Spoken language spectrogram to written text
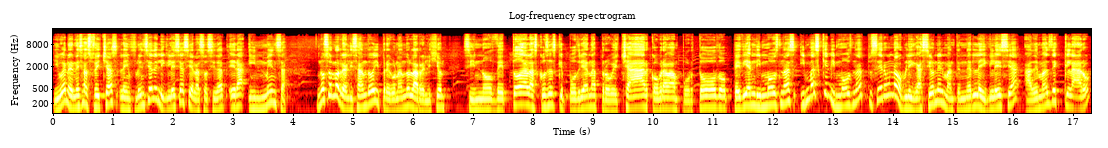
Y bueno, en esas fechas la influencia de la iglesia hacia la sociedad era inmensa, no solo realizando y pregonando la religión, sino de todas las cosas que podrían aprovechar, cobraban por todo, pedían limosnas y más que limosnas, pues era una obligación el mantener la iglesia, además de claro,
